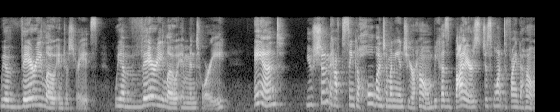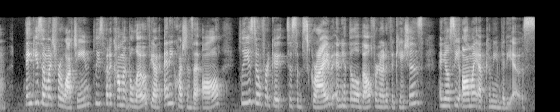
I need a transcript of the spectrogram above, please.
We have very low interest rates. We have very low inventory. And you shouldn't have to sink a whole bunch of money into your home because buyers just want to find a home. Thank you so much for watching. Please put a comment below if you have any questions at all. Please don't forget to subscribe and hit the little bell for notifications and you'll see all my upcoming videos.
